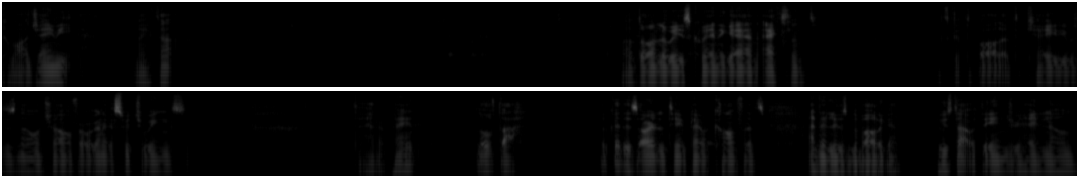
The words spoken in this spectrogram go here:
Come on, Jamie. Make that. Well done, Louise Quinn again. Excellent. Let's get the ball out to Katie. There's no one showing for. We're going to switch wings. To Heather Payne. Love that. Look at this Ireland team playing with confidence and then losing the ball again. Who's that with the injury? Hayley Nolan.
